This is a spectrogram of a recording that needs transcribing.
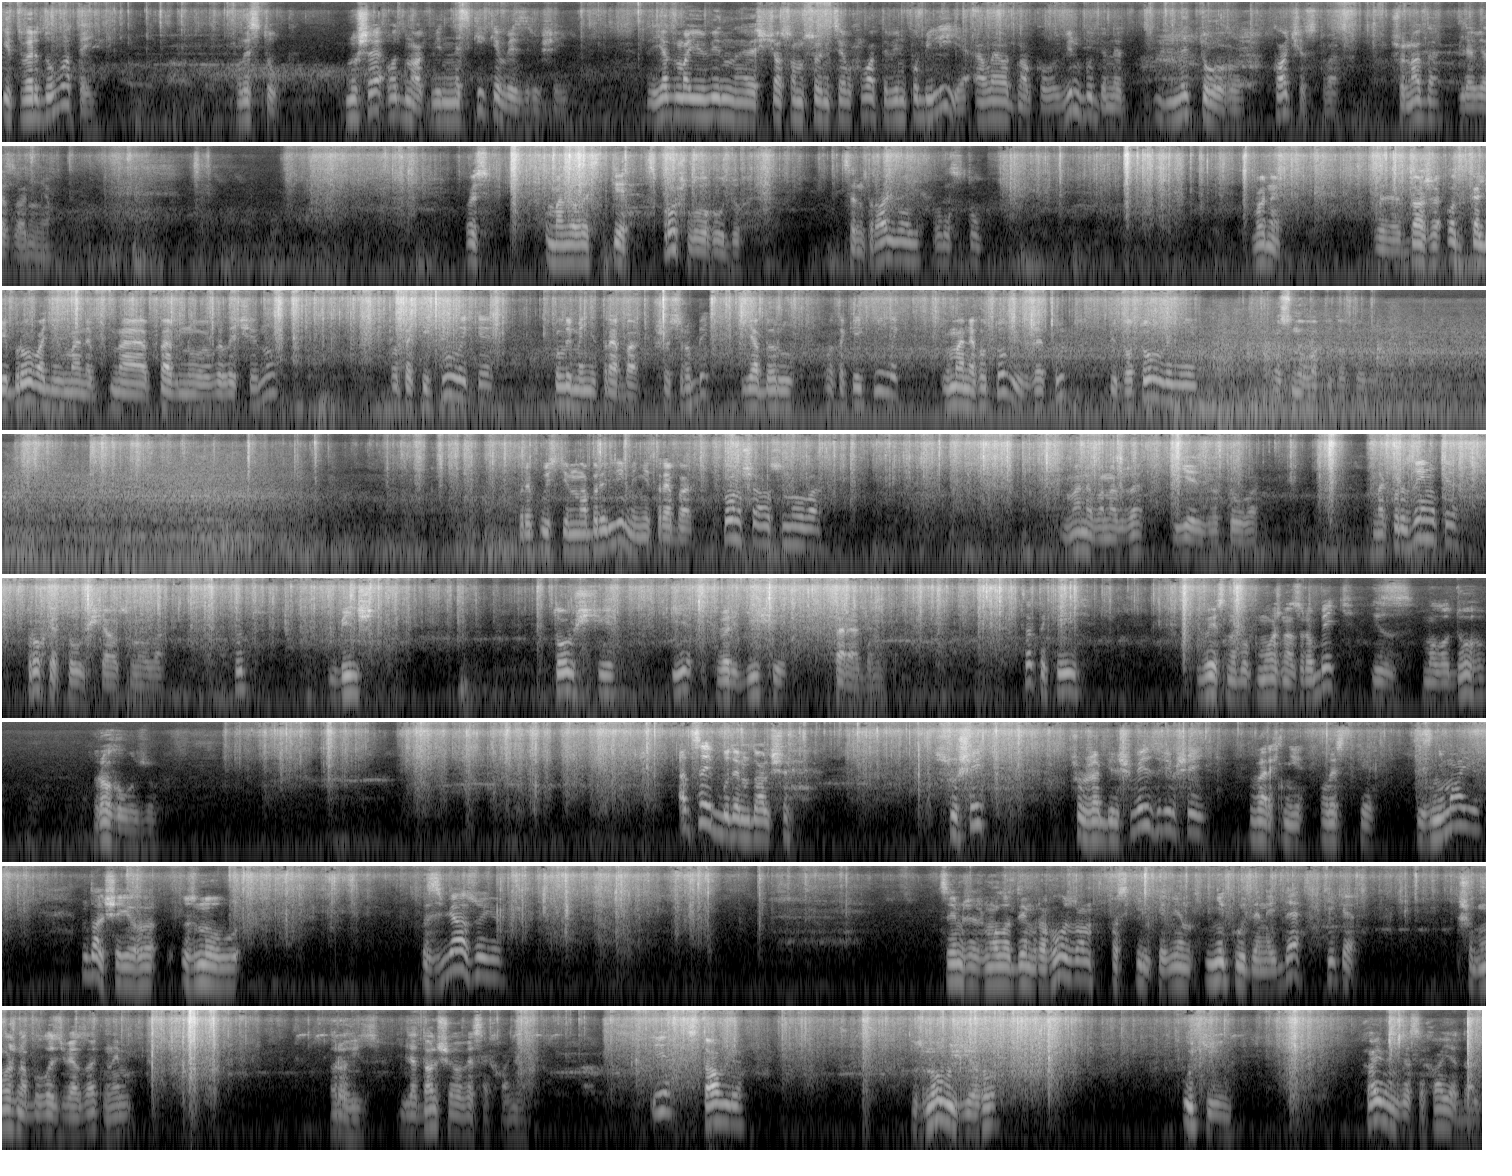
і твердуватий листок. Ну ще однак він не скільки визрівший. Я думаю, він е, з часом сонця вхватить, він побіліє, але однаково він буде не, не того качества, що треба для в'язання. Ось у мене листки з прошлого году. Центральний листок. Вони навіть откалібровані в мене на певну величину. Отакі кулики. Коли мені треба щось робити, я беру отакий кулик, і в мене готові вже тут підготовлені, основа підготовлена. Припустимо, на брелі мені треба тонша основа. У мене вона вже є готова. На корзинки трохи товща основа. Тут більш товщі і твердіші серединки. Це такий висновок можна зробити із молодого рогозу. А цей будемо далі сушити, що вже більш визрівший. Верхні листки знімаю. Далі його знову зв'язую. Цим же ж молодим рогозом, оскільки він нікуди не йде, тільки щоб можна було зв'язати ним рогіз для дальшого висихання. І ставлю знову ж його у тінь. Хай він висихає далі.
